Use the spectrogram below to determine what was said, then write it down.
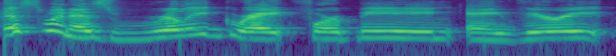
This one is really great for being a very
